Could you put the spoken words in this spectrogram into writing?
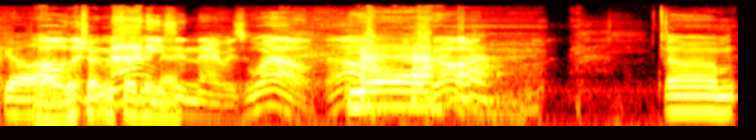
God. oh, Uh, which the I- which I didn't nanny's in there as well. Oh, Yeah. God. Um,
